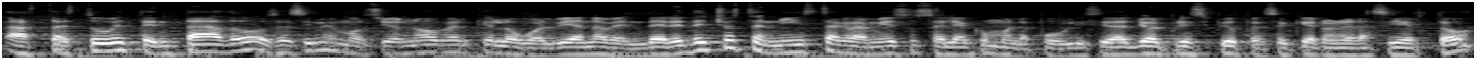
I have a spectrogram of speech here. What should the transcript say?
hasta estuve tentado, o sea, sí me emocionó ver que lo volvían a vender. De hecho, hasta en Instagram y eso salía como la publicidad. Yo al principio pensé que no era cierto.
